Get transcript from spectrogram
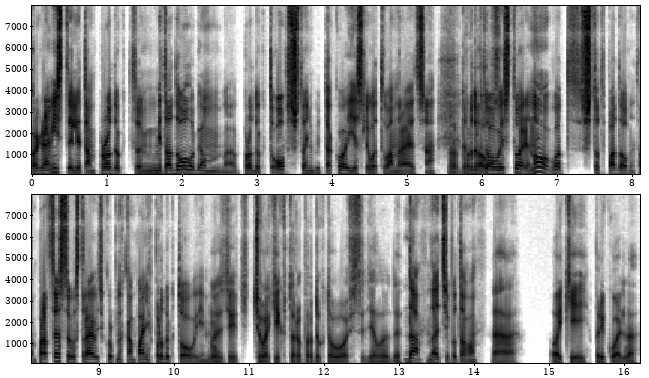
программист, или там продукт-методологом, продукт-опс, что-нибудь такое, если вот вам нравится Product продуктовая Ops. история. Ну, вот что-то подобное. Там процессы выстраивать в крупных компаниях продуктовые именно. Ну, эти чуваки, которые продуктовые офисы делают, да? Да, да, типа того. Ага. Окей, прикольно.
